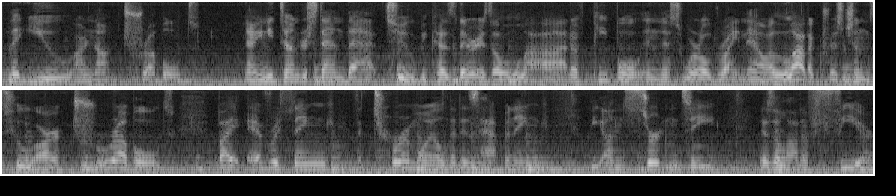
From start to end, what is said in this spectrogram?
that you are not troubled. Now, you need to understand that too, because there is a lot of people in this world right now, a lot of Christians who are troubled by everything, the turmoil that is happening, the uncertainty. There's a lot of fear.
